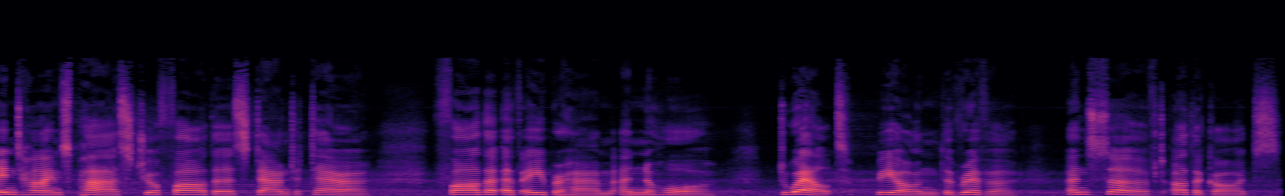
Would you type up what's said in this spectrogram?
In times past, your fathers down to Terah, father of Abraham and Nahor, dwelt beyond the river and served other gods.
